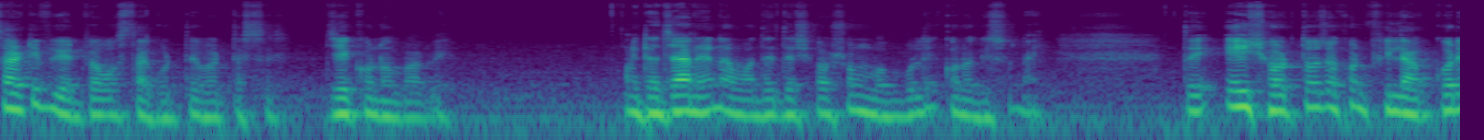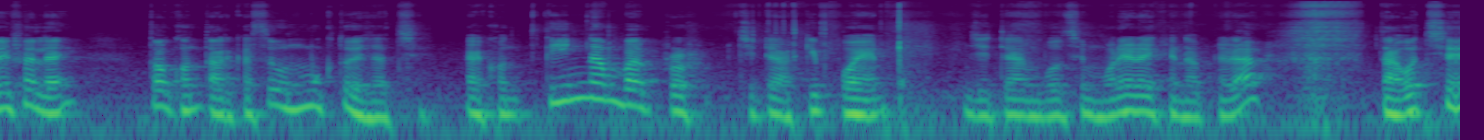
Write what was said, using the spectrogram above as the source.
সার্টিফিকেট ব্যবস্থা করতে পারতেছে যে কোনোভাবে এটা জানেন, আমাদের দেশে অসম্ভব বলে কোনো কিছু নাই। তো এই শর্ত যখন ফিল আপ করে ফেলে তখন তার কাছে উন্মুক্ত হয়ে যাচ্ছে। এখন তিন নাম্বার যেটা আর কি পয়েন্ট যেটা আমি বলছি মনে রাখেন আপনারা, তা হচ্ছে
